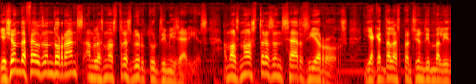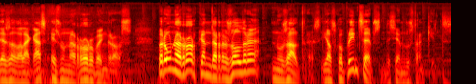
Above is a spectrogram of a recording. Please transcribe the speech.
I això hem de fer els andorrans amb les nostres virtuts i misèries, amb els nostres encerts i errors. I aquest de les pensions d'invalidesa de la CAS és un error ben gros. Però un error que hem de resoldre nosaltres. I els coprínceps, deixem-los tranquils.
